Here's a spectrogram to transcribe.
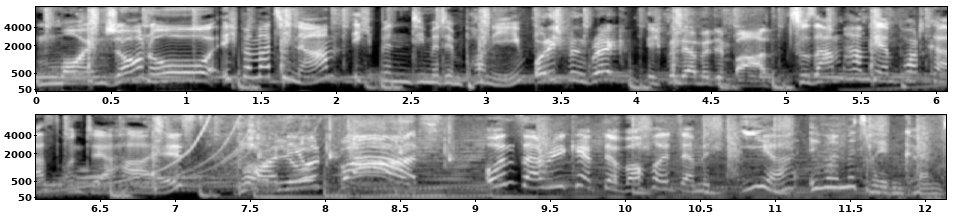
Moin Giorno, ich bin Martina, ich bin die mit dem Pony. Und ich bin Greg, ich bin der mit dem Bart. Zusammen haben wir einen Podcast und der heißt Pony und Bart. Unser Recap der Woche, damit ihr immer mitreden könnt.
